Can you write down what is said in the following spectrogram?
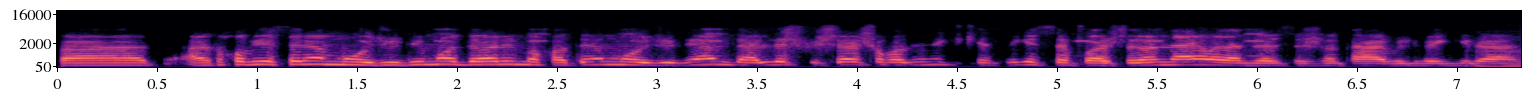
بعد خب یه سری موجودی ما داریم. به خاطر موجودی هم دلیلش بیشتر شغل اینه که کسی که سفارش دادن نیومدن جنسشون رو تحویل بگیرن.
